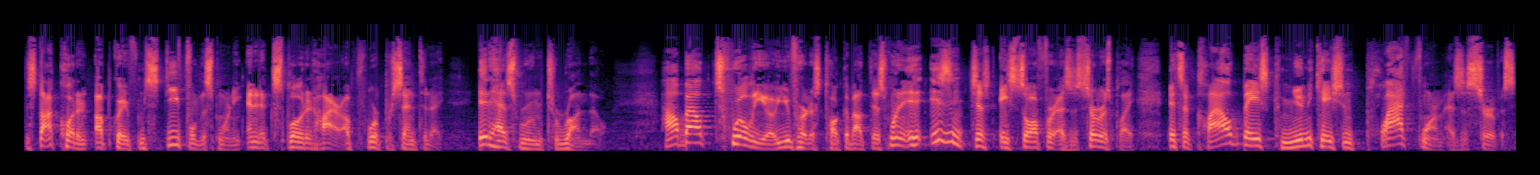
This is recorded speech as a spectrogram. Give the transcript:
The stock caught an upgrade from Stifel this morning, and it exploded higher, up 4% today. It has room to run, though. How about Twilio? You've heard us talk about this one. It isn't just a software as a service play. It's a cloud-based communication platform as a service.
